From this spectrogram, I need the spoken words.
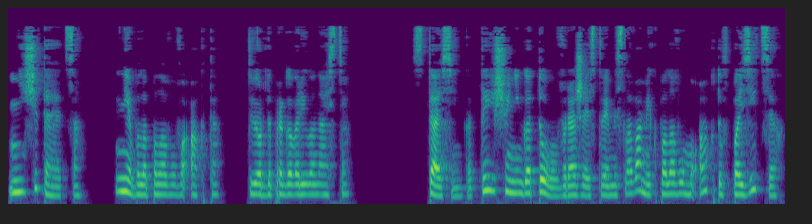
«Не считается. Не было полового акта», — твердо проговорила Настя. «Стасенька, ты еще не готова, выражаясь твоими словами, к половому акту в позициях,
